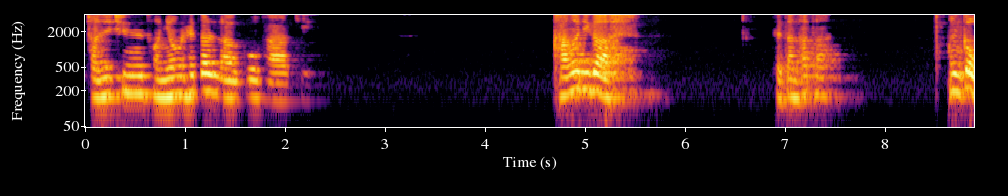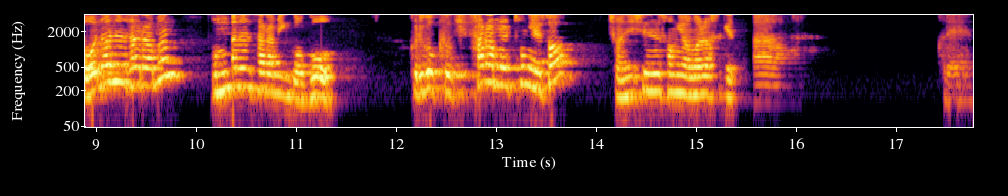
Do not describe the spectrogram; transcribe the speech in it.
전신 선영 해달라고 하기. 강은이가 대단하다. 그러니까 원하는 사람은 돈 많은 사람인 거고 그리고 그 사람을 통해서 전신 성형을 하겠다. 그래.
